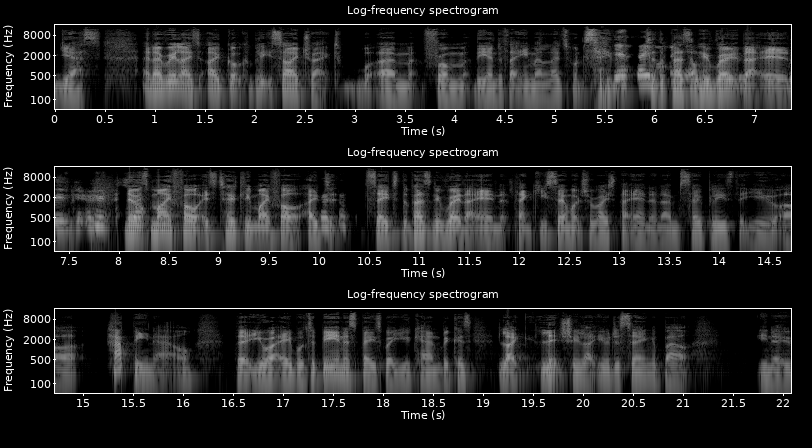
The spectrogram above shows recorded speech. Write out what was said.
Yes. And I realized I got completely sidetracked um, from the end of that email. And I just want to say to the person who wrote that in. No, it's my fault. It's totally my fault. I d- say to the person who wrote that in, thank you so much for writing that in. And I'm so pleased that you are happy now that you are able to be in a space where you can, because like literally, like you were just saying about, you know,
